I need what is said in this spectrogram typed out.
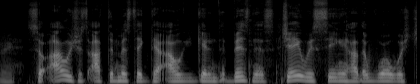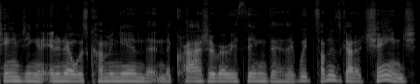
Right. So I was just optimistic that I would get into business. Jay was seeing how the world was changing and the internet was coming in and the crash of everything. They're like, wait, something's got to change.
